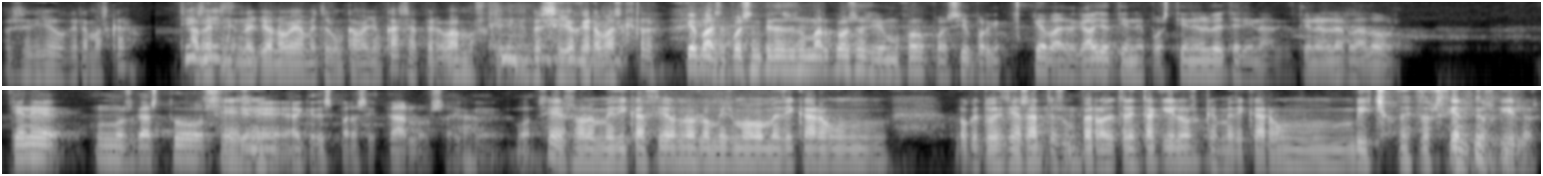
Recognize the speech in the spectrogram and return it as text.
pensé que yo que era más caro. Sí, a ver, sí, que sí. no, yo no voy a meter un caballo en casa, pero vamos, que pensé yo que era más caro. ¿Qué pasa? Pues empiezas a sumar cosas y a lo mejor, pues sí, porque ¿qué pasa? El caballo tiene, pues tiene el veterinario, tiene el herrador, tiene unos gastos, Sí, tiene, hay que desparasitarlos, hay que... Bueno, Sí, solo en medicación no es lo mismo medicar un, lo que tú decías antes, un perro de 30 kilos que medicar un bicho de 200 kilos.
